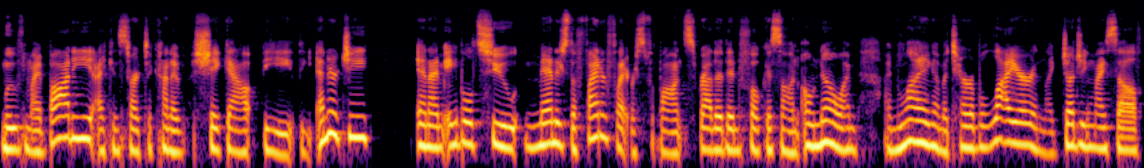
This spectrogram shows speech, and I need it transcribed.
move my body. I can start to kind of shake out the, the energy and I'm able to manage the fight or flight response rather than focus on, oh no, I'm, I'm lying. I'm a terrible liar and like judging myself.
